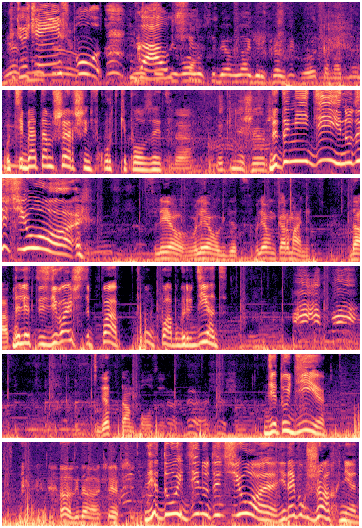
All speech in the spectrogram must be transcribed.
чуть не это- испугался. У себя в лагере каждый год. Там одну... У тебя там шершень в куртке ползает. Да. Это не шерсть. Да ты не иди, ну ты чё? Слева, влево где-то, в левом кармане. Да, Да лет, ты издеваешься, пап? Фу, пап, говорю, дед. Папа, где-то там ползает. Да, да, шерсть. Дед, уйди. Ах, да, шершень. Дед, уйди, ну ты чё? Не дай бог жахнет.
